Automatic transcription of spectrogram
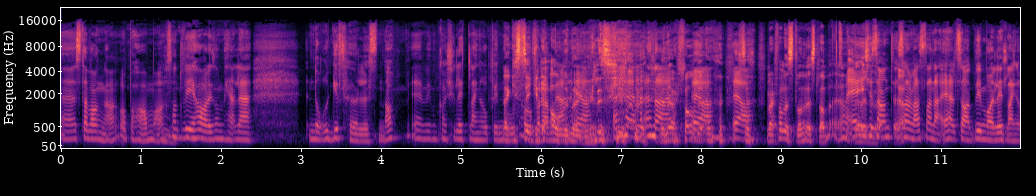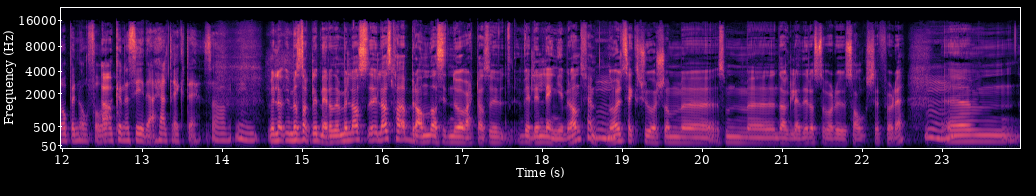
eh, Stavanger og på Hamar. sånn at vi har liksom hele Norgefølelsen, da. Eh, Vi må kanskje litt lenger opp i nord. Det er ikke for det er sikkert alle i. Norge Ja. ville det, men i hvert fall, ja, ja. i hvert fall Østlandet, Vestlandet. Ja, det Eh, Ikke sant? Østland, Vestlandet, helt sant. Vi må litt lenger opp i nord for å kunne si det. Helt riktig. Så, mm. La, vi må snakke litt mer om det, men la oss, la oss ta Brann, da, siden du har vært altså, veldig lenge i Brann. 15 Mm. år, 6-7 år som, eh, som eh, dagleder, og så var du salgssjef før det. Mm. Um,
